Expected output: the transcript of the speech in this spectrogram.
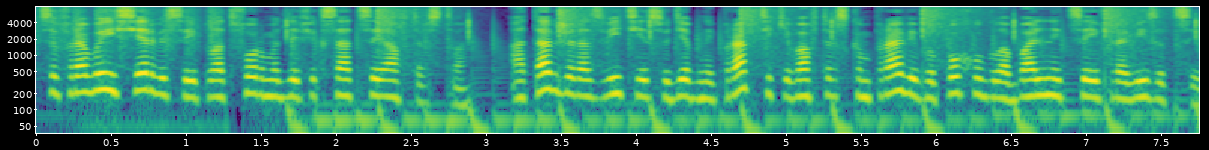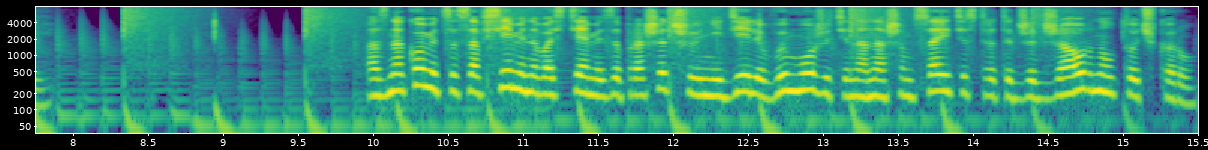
цифровые сервисы и платформы для фиксации авторства, а также развитие судебной практики в авторском праве в эпоху глобальной цифровизации. Ознакомиться со всеми новостями за прошедшую неделю вы можете на нашем сайте strategyjournal.ru.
